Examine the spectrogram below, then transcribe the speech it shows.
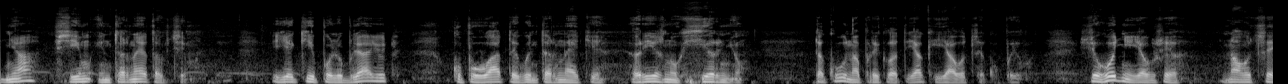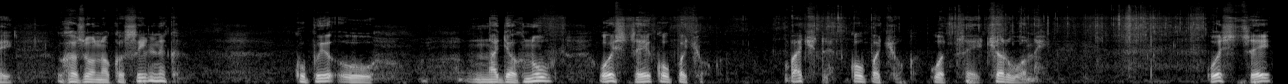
дня всім інтернетовцям, які полюбляють купувати в інтернеті різну херню. Таку, наприклад, як я оце купив. Сьогодні я вже на оцей газонокосильник купив, надягнув ось цей ковпачок. Бачите, ковпачок. От цей червоний. Ось цей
